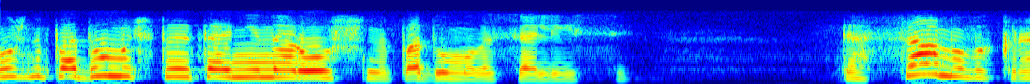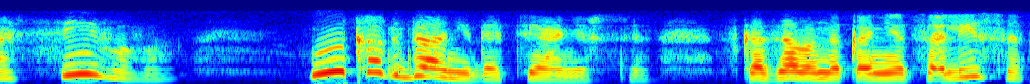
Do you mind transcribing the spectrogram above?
Можно подумать, что это они нарочно, подумалась Алисе. До самого красивого никогда не дотянешься, сказала наконец Алиса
